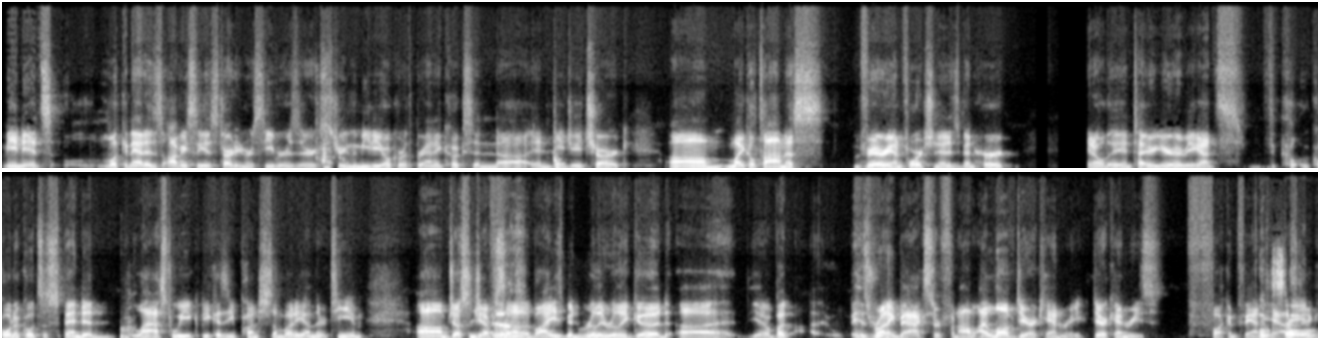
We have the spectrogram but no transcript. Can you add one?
I mean, it's looking at his obviously his starting receivers are extremely mediocre with Brandin Cooks and uh, and DJ Chark. Um, Michael Thomas, very unfortunate, has been hurt. You know, the entire year. He got quote unquote suspended last week because he punched somebody on their team. Um, Justin Jefferson Ugh. on the bye, he's been really, really good. Uh, you know, but his running backs are phenomenal. I love Derrick Henry. Derrick Henry's fucking fantastic. Insane.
